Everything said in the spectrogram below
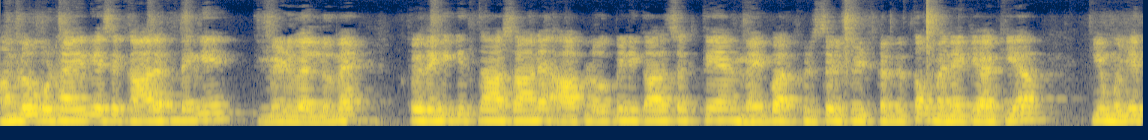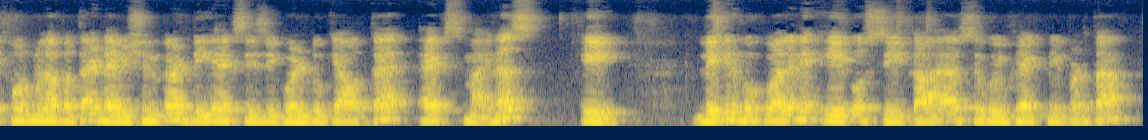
हम लोग उठाएँगे, इसे कहाँ रख देंगे? मिड वैल्यू में। तो देखिए कितना आसान है, आप लोग भी निकाल सकते हैं। मैं एक बार फिर से रिपीट कर देता हूँ, मैंने क्या किया कि मुझे एक फॉर्मूला पता है डेविशन का D X is equal to क्या होता है? एक्स माइनस ए लेकिन बुक वाले ने ए को सी कहा है, उससे कोई इफ़ेक्ट नहीं पड़ता।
